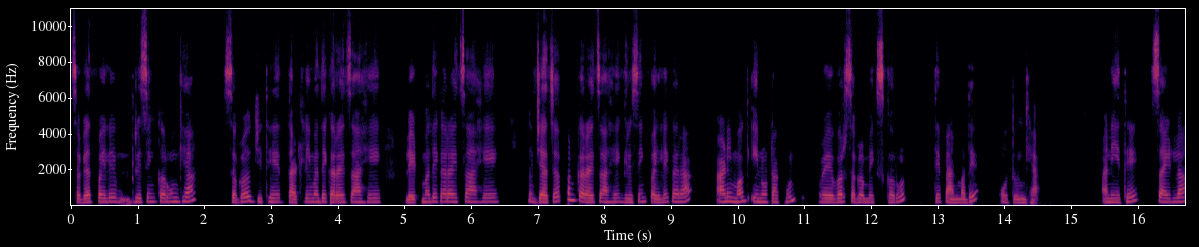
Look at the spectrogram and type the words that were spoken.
सगळ्यात पहिले ग्रीसिंग करून घ्या. सगळं जिथे ताटलीमध्ये करायचं आहे प्लेटमध्ये करायचं आहे ज्याच्यात पण करायचं आहे ग्रीसिंग पहिले करा आणि मग इनो टाकून वेळेवर सगळं मिक्स करून ते पॅनमध्ये ओतून घ्या. आणि इथे साईडला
